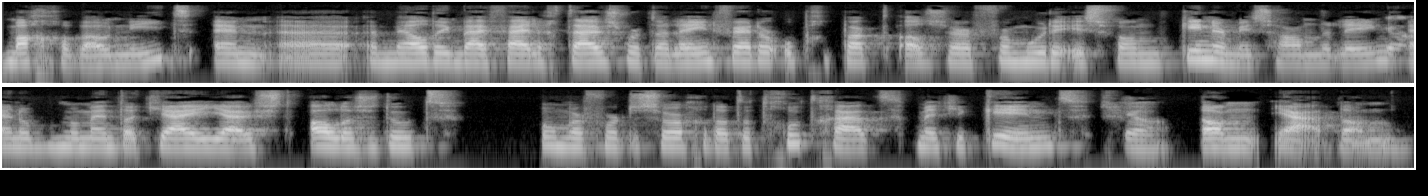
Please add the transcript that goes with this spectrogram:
mag gewoon niet. En uh, een melding bij Veilig Thuis wordt alleen verder opgepakt als er vermoeden is van kindermishandeling. Ja. En op het moment dat jij juist alles doet om ervoor te zorgen dat het goed gaat met je kind, Ja. dan, ja, dan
